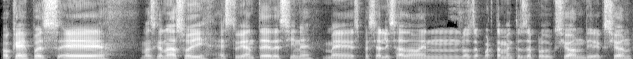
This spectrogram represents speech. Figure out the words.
Ok, pues eh, más que nada soy estudiante de cine. Me he especializado en los departamentos de producción, dirección.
